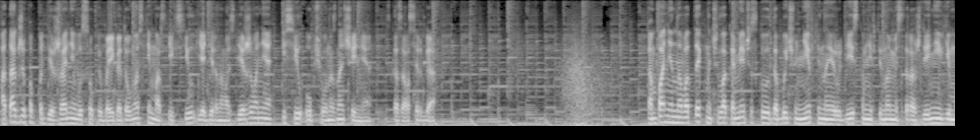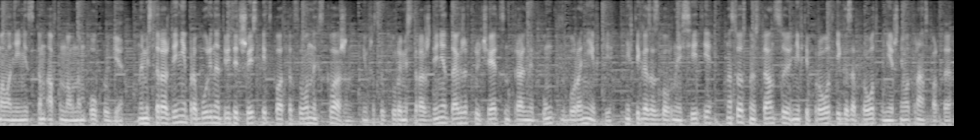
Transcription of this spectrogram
а также по поддержанию высокой боеготовности морских сил ядерного сдерживания и сил общего назначения, сказал Серга. Компания «Новотек» начала коммерческую добычу нефти на Ирудейском нефтяном месторождении в Ямало-Ненецком автономном округе. На месторождении пробурено 36 эксплуатационных скважин. Инфраструктура месторождения также включает центральный пункт сбора нефти, нефтегазосборные сети, насосную станцию, нефтепровод и газопровод внешнего транспорта.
